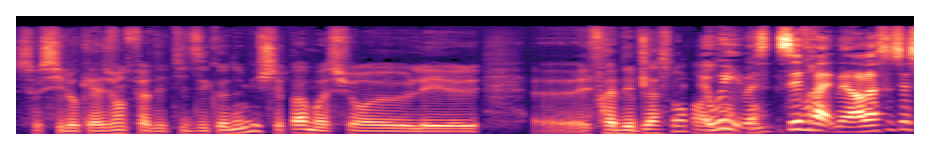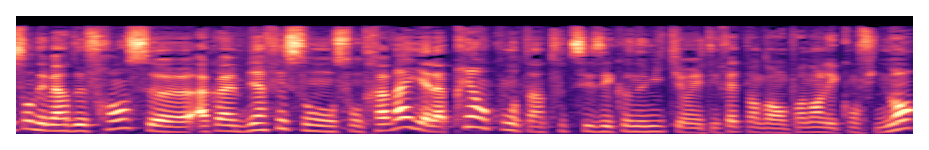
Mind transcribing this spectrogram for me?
c'est aussi l'occasion de faire des petites économies, je sais pas moi, sur euh, les, euh, les frais de déplacement par exemple. Oui, c'est vrai. Mais alors l'Association des maires de France euh, a quand même bien fait son, son travail. Elle a pris en compte hein, toutes ces économies qui ont été faites pendant, pendant les confinements,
